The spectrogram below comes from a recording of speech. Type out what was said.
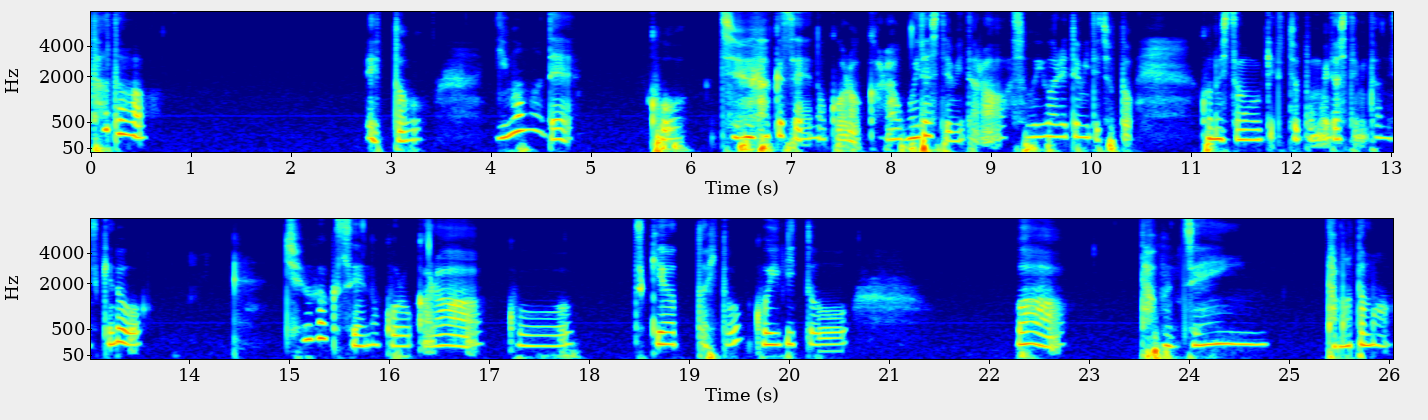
ただ、えっと、今まで、こう、中学生の頃から思い出してみたら、そう言われてみてちょっと、この質問を受けてちょっと思い出してみたんですけど、中学生の頃から、こう、付き合った人恋人は、多分全員、たまたま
